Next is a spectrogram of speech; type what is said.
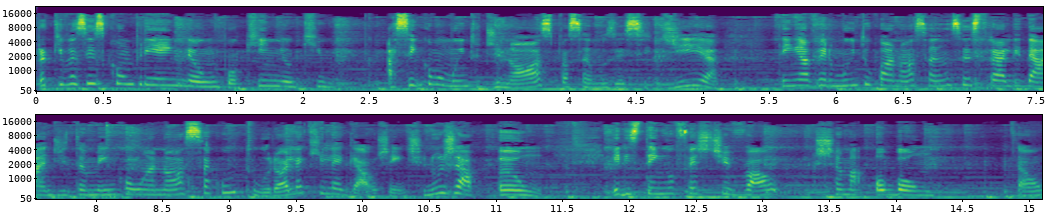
Para que vocês compreendam um pouquinho que, assim como muito de nós passamos esse dia, tem a ver muito com a nossa ancestralidade e também com a nossa cultura. Olha que legal, gente. No Japão, eles têm um festival que chama Obon então,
